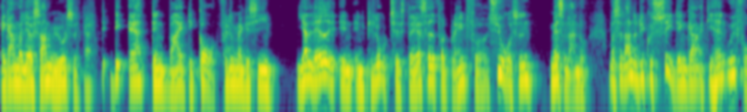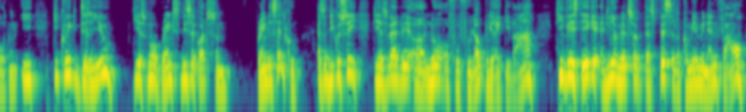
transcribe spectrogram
er i gang med at lave samme øvelse. Ja. Det, det er den vej, det går. Fordi ja. man kan sige, jeg lavede en, en pilottest, da jeg sad for et brand for syv år siden med Zalando, hvor Zalando de kunne se dengang, at de havde en udfordring i, de kunne ikke drive de her små brands lige så godt, som brandet selv kunne. Altså de kunne se, de havde svært ved at nå at få fuldt op på de rigtige varer. De vidste ikke, at lige om lidt så deres bestseller kom hjem i en anden farve,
